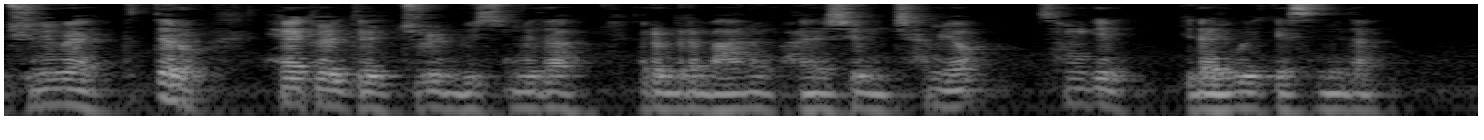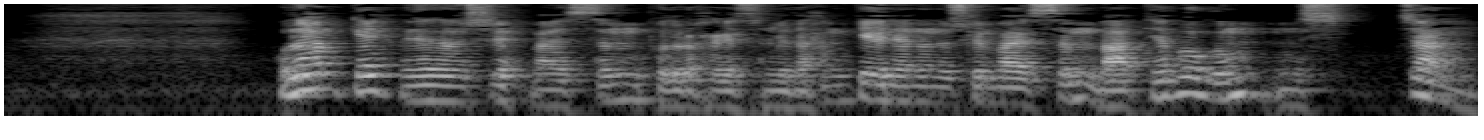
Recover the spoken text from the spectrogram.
주님의 뜻대로 해결될 줄 믿습니다. 여러분들의 많은 관심, 참여, 섬김 기다리고 있겠습니다. 오늘 함께 은혜 나누실 말씀 보도록 하겠습니다. 함께 은혜 나누실 말씀 마태복음 10장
